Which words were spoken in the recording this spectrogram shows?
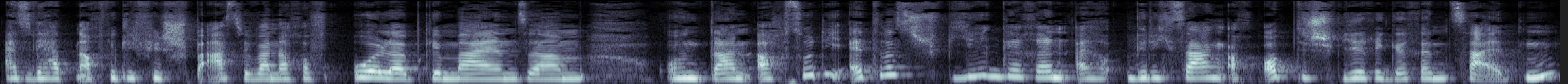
also wir hatten auch wirklich viel Spaß. Wir waren auch auf Urlaub gemeinsam und dann auch so die etwas schwierigeren, äh, würde ich sagen, auch optisch schwierigeren Zeiten.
